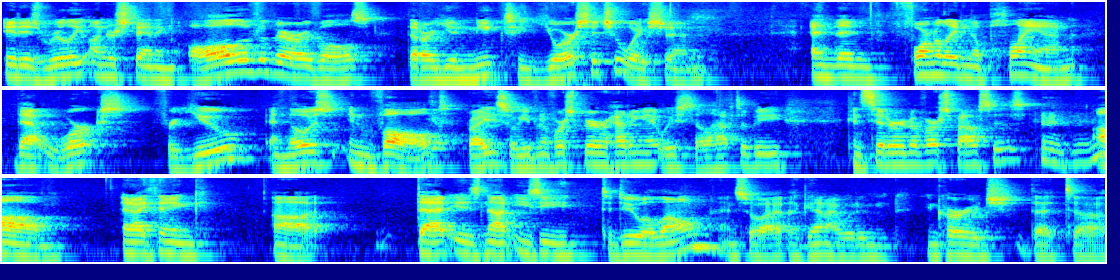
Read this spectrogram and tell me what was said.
It is really understanding all of the variables that are unique to your situation and then formulating a plan that works for you and those involved, right? So even if we're spearheading it, we still have to be considerate of our spouses. Mm-hmm. Um, and I think uh, that is not easy to do alone. And so, I, again, I would en- encourage that uh,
